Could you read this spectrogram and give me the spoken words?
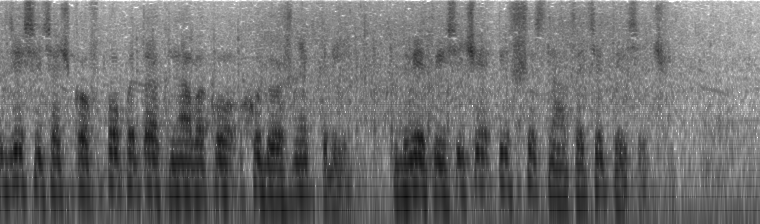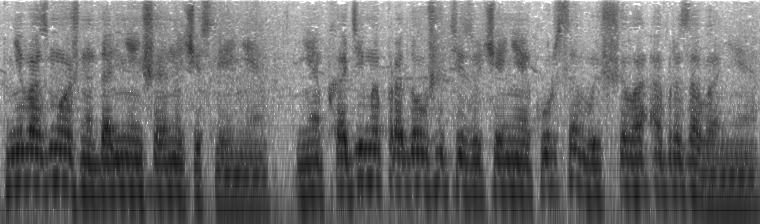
10 очков опыта к навыку «Художник 3». 2000 из 16 тысяч. Невозможно дальнейшее начисление. Необходимо продолжить изучение курса высшего образования.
